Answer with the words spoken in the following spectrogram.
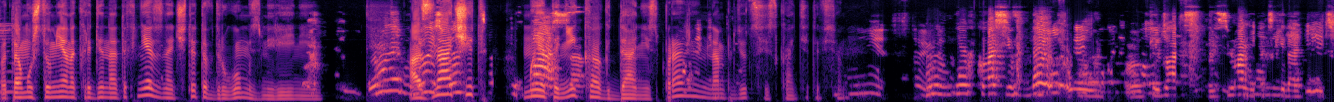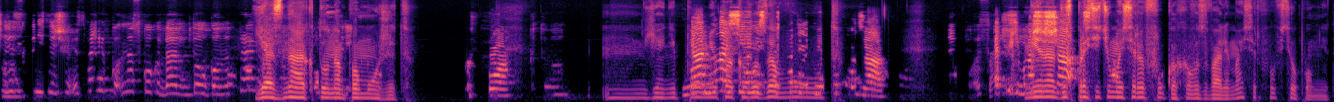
Потому что у меня на координатах нет, значит, это в другом измерении. А значит, мы это никогда не исправим, нам придется искать это все. Нет, стой. Мы был в классе в бой, Ну, э, и Смотри, скидать. Или через тысячу. Смотри, ко- насколько дол- долго он отправил. Я знаю, кто нам поможет. Кто? кто. М, Я не Я помню, как Настя, я его не зовут. Это хиба Мне надо спросить у мастера Фу, как его звали. Мастер Фу все помнит.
